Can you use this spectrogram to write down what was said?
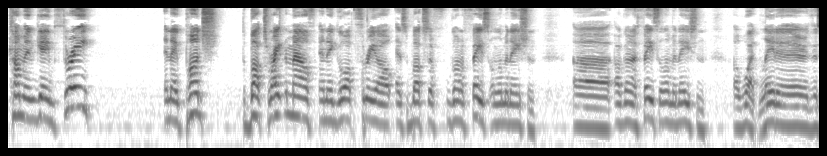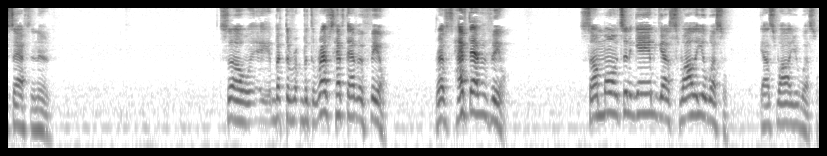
come in game three, and they punch the Bucks right in the mouth, and they go up 3-0 as Bucks are going to face elimination. Uh, are going to face elimination of what later this afternoon. So, but the but the refs have to have a feel. Refs have to have a feel. Some moments in the game, you gotta swallow your whistle. You gotta swallow your whistle.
